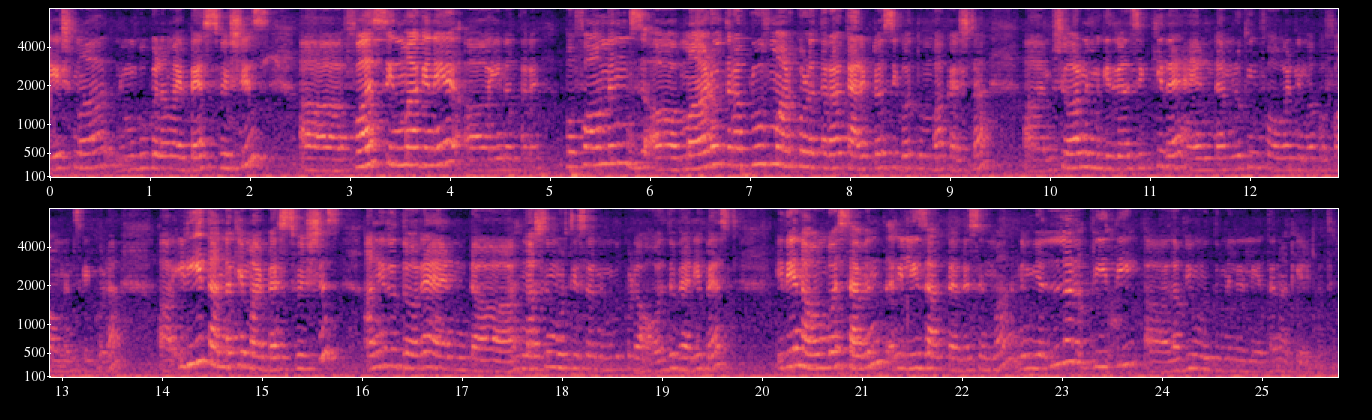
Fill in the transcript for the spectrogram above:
Reshma, ನಿಮಗೂ ಕೂಡ ಮೈ ಬೆಸ್ಟ್ ವಿಶಸ್ ಫಸ್ಟ್ ಸಿನಿಮಾಗೆನೆ ಏನಂತಾರೆ ಪರ್ಫಾರ್ಮೆನ್ಸ್ ಮಾಡೋ ತರ ಪ್ರೂವ್ ಮಾಡ್ಕೊಳ್ಳೋ ತರ ಕ್ಯಾರೆಕ್ಟರ್ ಸಿಗೋದು ತುಂಬಾ ಕಷ್ಟ. ಐ ಆಮ್ ಶೋರ್ ನಿಮ್ಗೆ ಇದ್ರಲ್ಲಿ ಸಿಕ್ಕಿದೆ and I am looking forward ನಿಮ್ಮ ಪರ್ಫಾರ್ಮೆನ್ಸ್ಗೆ ಕೂಡ. ಆ, ಇಡೀ ತಂಡಕ್ಕೆ ಮೈ ಬೆಸ್ಟ್ ವಿಶಸ್ ಅನಿರುದ್ಧ ಅವರೇ ಅಂಡ್ ನರಸಿಂಹಮೂರ್ತಿ ಸರ್ ನಿಮಗೂ ಕೂಡ ಆಲ್ ದಿ ವೆರಿ ಬೆಸ್ಟ್ ಇದೇ ನವೆಂಬರ್ ಸೆವೆಂತ್ ರಿಲೀಸ್ ಆಗ್ತಾ ಇದೆ ಸಿನಿಮಾ ನಿಮ್ಗೆಲ್ಲರ ಪ್ರೀತಿ ಲವ್ ಯು ಮುದ್ದು ಮೇಲೆ ಇರಲಿ ಅಂತ ನಾನು ಕೇಳ್ಕೊತೀನಿ.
